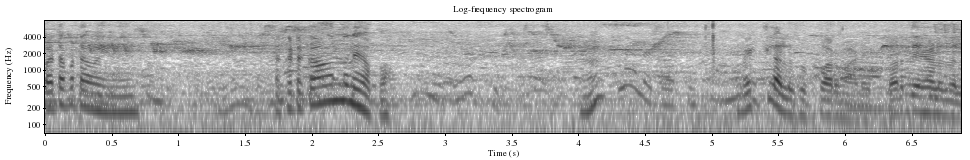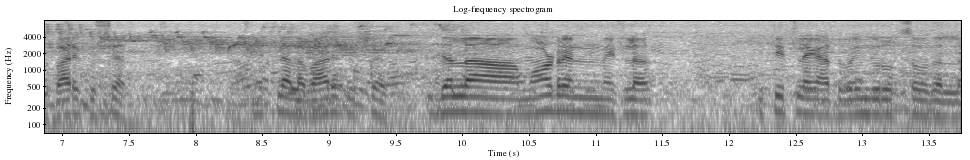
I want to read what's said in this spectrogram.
ಪಟ ಪಟ ಹೋಯ್ನಿ ಟಕ ಅಂದಲೇ ಹಬ್ಬ ಹ್ಞೂ ಮೆಟ್ಲೆಲ್ಲ ಸೂಪರ್ ಮಾಡಿ ಬರ್ದೆ ಹೇಳೋದಲ್ಲ ಭಾರಿ ಖುಷಿ ಆಯ್ತು ಮೆಟ್ಲೆಲ್ಲ ಭಾರಿ ಖುಷಿ ಆಯ್ತು ಇದೆಲ್ಲ ಮಾಡ್ರನ್ ಮೆಟ್ಲು. ಇತ್ತಿತ್ತಲಾಗ ಅದು ಬೈಂದೂರು ಉತ್ಸವದಲ್ಲ.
